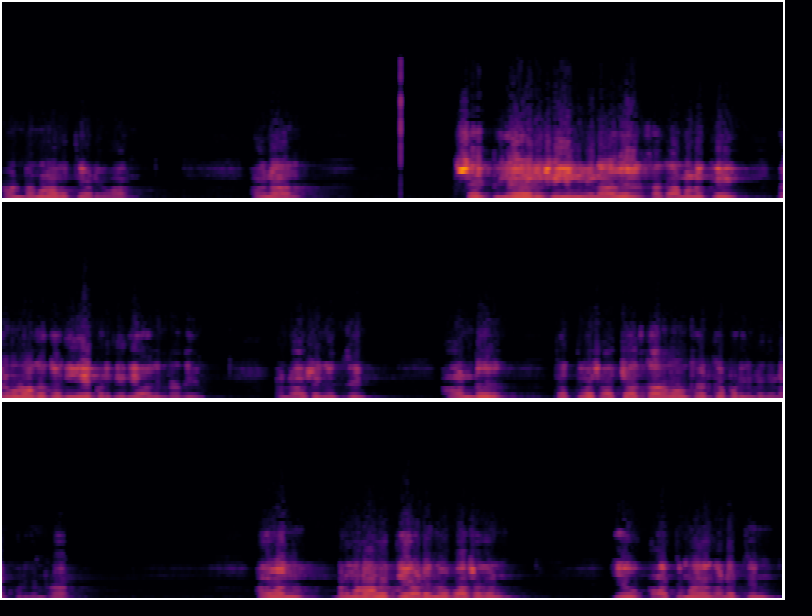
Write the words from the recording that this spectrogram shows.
அவன் பிரம்மலோகத்தை அடைவான். ஆனால் சைப்பிய ரிஷியின் வினாவில் சகாமனுக்கு பிரம்மலோக கதியே பிரதீதி ஆகின்றது என்று ஆசங்கித்து ஆண்டு தத்துவ சாட்சா்காரமும் கேட்கப்படுகின்றது என கூறுகின்றார். அவன் பிரம்மலோகத்தை அடைந்த உபாசகன். இவ் ஆத்ம கணத்தின்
